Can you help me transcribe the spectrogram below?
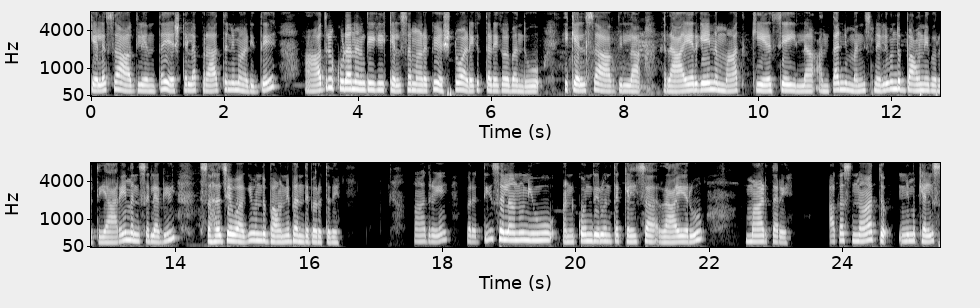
ಕೆಲಸ ಆಗಲಿ ಅಂತ ಎಷ್ಟೆಲ್ಲ ಪ್ರಾರ್ಥನೆ ಮಾಡಿದ್ದೆ, ಆದರೂ ಕೂಡ ನನಗೆ ಈ ಕೆಲಸ ಮಾಡೋಕ್ಕೆ ಎಷ್ಟೋ ಅಡೆತಡೆಗಳು ಬಂದವು. ಈ ಕೆಲಸ ಆಗಲಿಲ್ಲ ರಾಯರಿಗೆ ನಮ್ಮ ಮಾತು ಕೇಳಿಸೇ ಇಲ್ಲ ಅಂತ ನಿಮ್ಮ ಮನಸ್ಸಿನಲ್ಲಿ ಒಂದು ಭಾವನೆ ಬರುತ್ತೆ. ಯಾರೇ ಮನಸ್ಸಲ್ಲಿ ಆಗಲಿ ಸಹಜವಾಗಿ ಒಂದು ಭಾವನೆ ಬಂದೇ ಬರುತ್ತದೆ. ಆದರೆ ಪ್ರತಿ ಸಲವೂ ನೀವು ಅಂದ್ಕೊಂಡಿರುವಂಥ ಕೆಲಸ ರಾಯರು ಮಾಡ್ತಾರೆ. ಅಕಸ್ಮಾತ್ ನಿಮ್ಮ ಕೆಲಸ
